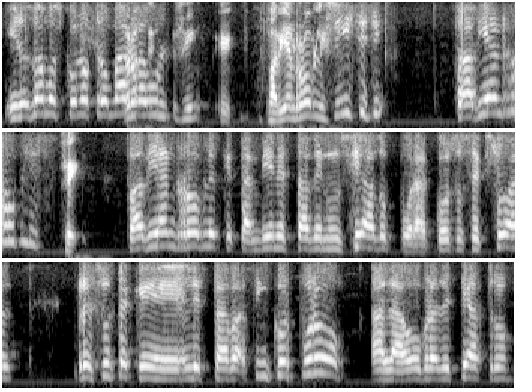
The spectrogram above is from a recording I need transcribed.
Y nos vamos con otro más, Raúl. Sí, eh, Fabián Robles. Sí, sí, sí. Fabián Robles. Sí. Fabián Robles, que también está denunciado por acoso sexual. Resulta que él estaba, se incorporó a la obra de teatro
